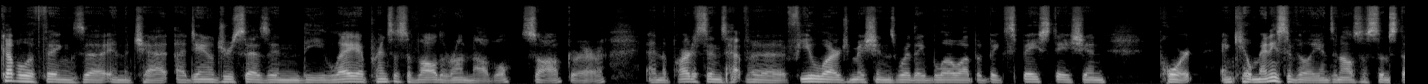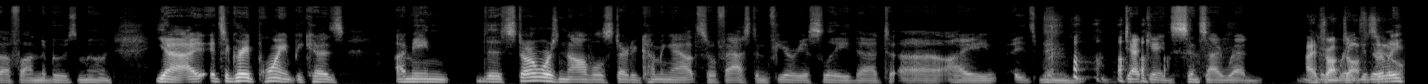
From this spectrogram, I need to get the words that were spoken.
couple of things uh, in the chat. Uh, Daniel Drew says in the Leia Princess of Alderaan novel, Saw Gerrera, and the partisans have a few large missions where they blow up a big space station port and kill many civilians and also some stuff on Naboo's moon. Yeah, I, it's a great point because, I mean, the Star Wars novels started coming out so fast and furiously that uh, I it's been decades since I read I dropped off regularly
